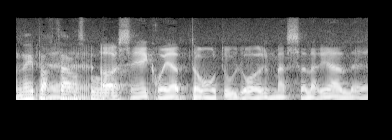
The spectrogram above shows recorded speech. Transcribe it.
L'importance Euh, pour Ah, c'est incroyable. Toronto doit avoir une masse salariale euh,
